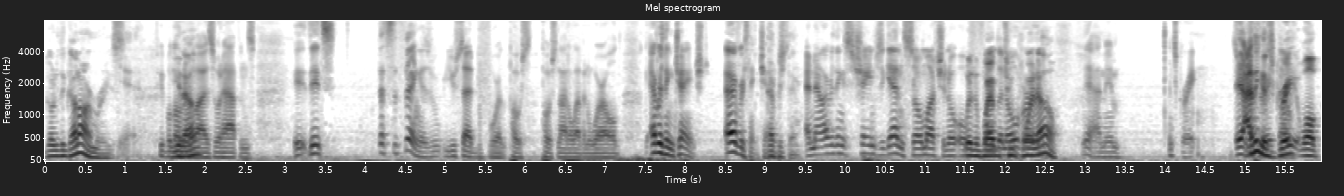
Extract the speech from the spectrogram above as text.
go to the gun armories. Yeah, people don't know? realize what happens. It, it's that's the thing is you said before the post post 9/11 world, everything changed. Everything changed. Everything. and now everything's changed again so much. You know, With Web 2.0. Yeah, I mean, it's great. It's Yeah, I think pretty it's great. though. Well,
